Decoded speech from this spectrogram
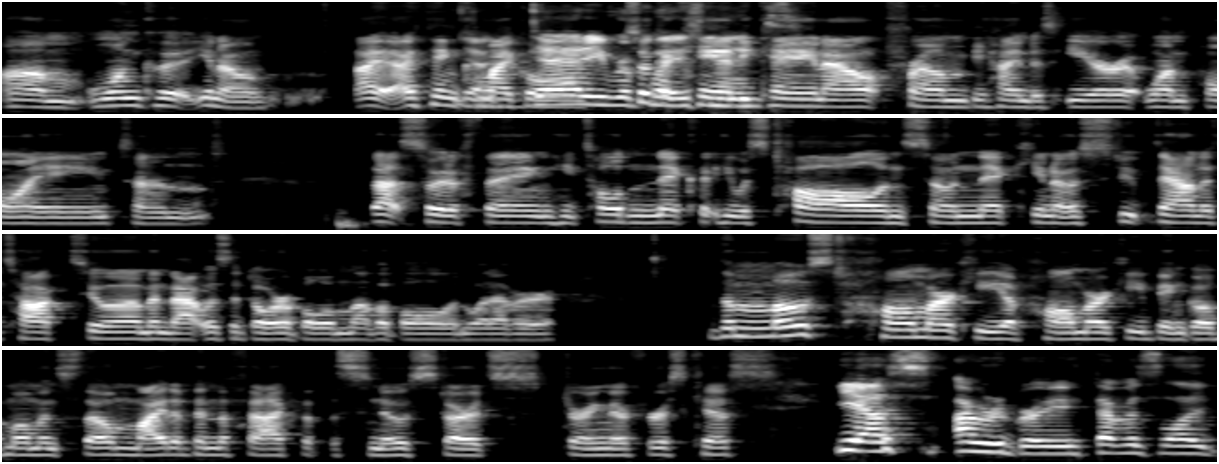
Um, one could, you know, I, I think Yeah, Michael took a candy cane out from behind his ear at one point, and that sort of thing. He told Nick that he was tall, and so Nick, you know, stooped down to talk to him, and that was adorable and lovable and whatever. The most hallmarky of hallmarky bingo moments, though, might have been the fact that the snow starts during their first kiss. Yes, I would agree. That was like,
